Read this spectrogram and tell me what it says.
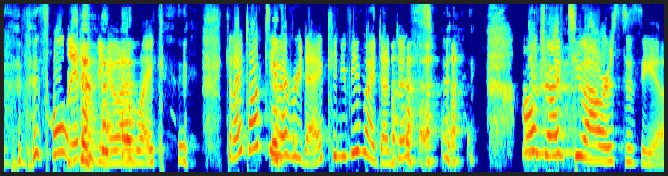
this whole interview, I'm like, can I talk to you every day? Can you be my dentist? I'll drive two hours to see you.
